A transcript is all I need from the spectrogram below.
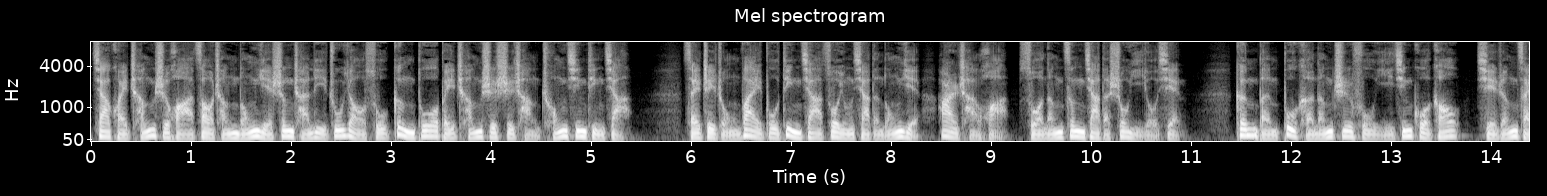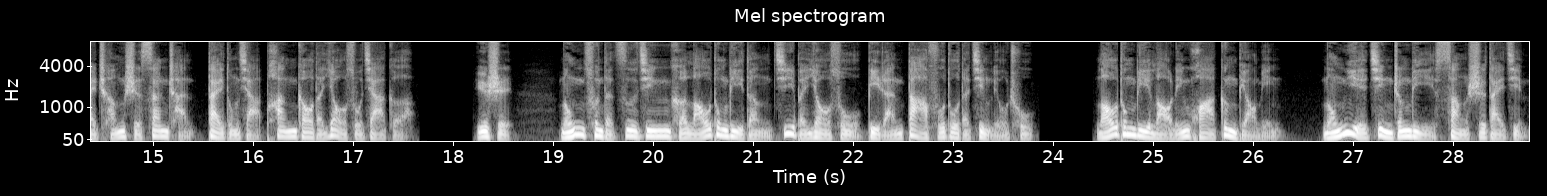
加快城市化造成农业生产力诸要素更多被城市市场重新定价。在这种外部定价作用下的农业二产化所能增加的收益有限，根本不可能支付已经过高且仍在城市三产带动下攀高的要素价格。于是。农村的资金和劳动力等基本要素必然大幅度的净流出，劳动力老龄化更表明农业竞争力丧失殆尽。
